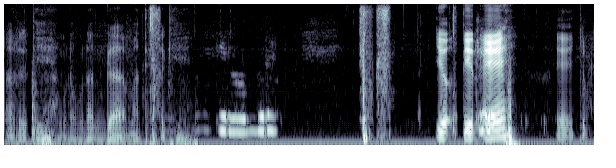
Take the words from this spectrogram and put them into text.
Wait. Ready. Mudah-mudahan nggak mati lagi. Kilogram. Yuk, tin E. Eh, cep-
